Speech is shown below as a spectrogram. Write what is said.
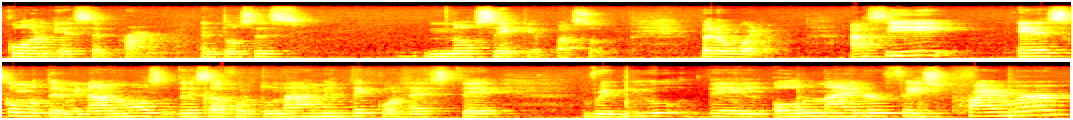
con ese primer. Entonces, no sé qué pasó. Pero bueno, así es como terminamos desafortunadamente con este review del All Nighter Face Primer.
